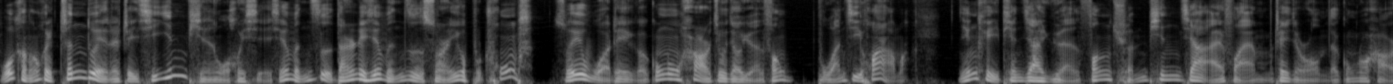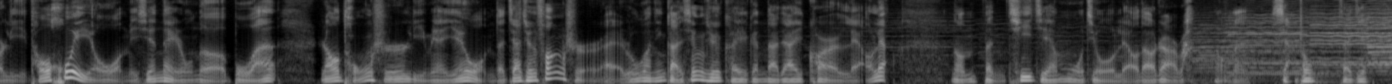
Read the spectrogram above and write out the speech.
我可能会针对着这期音频，我会写一些文字，但是这些文字算是一个补充吧，所以我这个公众号就叫远方补完计划嘛。您可以添加“远方全拼加 FM”，这就是我们的公众号，里头会有我们一些内容的补完，然后同时里面也有我们的加群方式。哎，如果您感兴趣，可以跟大家一块儿聊聊。那我们本期节目就聊到这儿吧，那我们下周再见。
